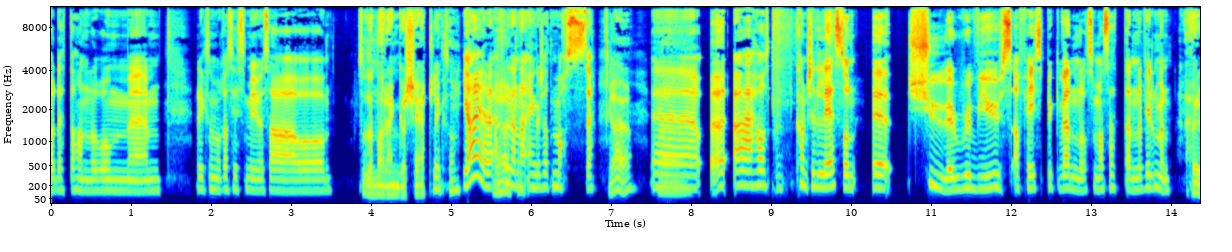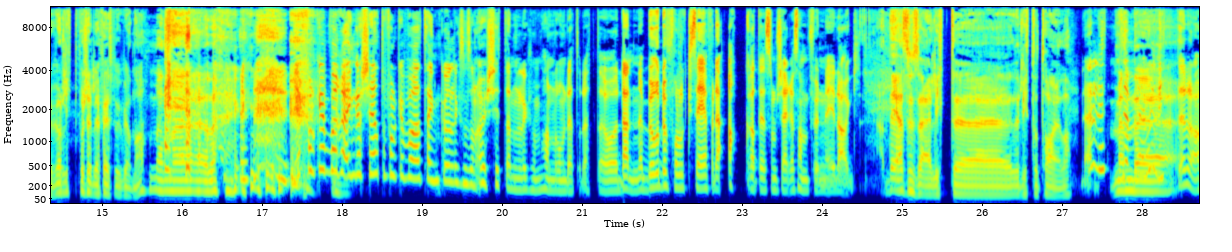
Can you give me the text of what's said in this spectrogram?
og dette handler om eh, liksom rasisme i USA, og Så den har engasjert, liksom? Ja, ja, jeg Ja, føler ok. den har engasjert masse. Ja, ja. Uh, jeg har kanskje lest sånn uh, 20 reviews av Facebook-venner som har sett denne filmen. Jeg hører vi har litt forskjellige Facebook-venner, men uh, Ja, folk er bare engasjert, og folk er bare tenker liksom sånn Oi, shit, denne liksom handler om dette og dette, og denne burde folk se, for det er akkurat det som skjer i samfunnet i dag. det syns jeg er litt, eh, litt å ta i, da. Det er litt, Men det litt det, da.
